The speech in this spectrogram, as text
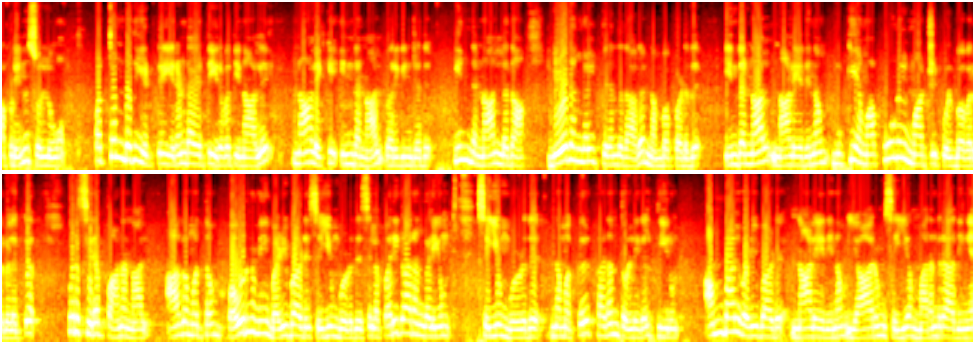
அப்படின்னு சொல்லுவோம். பத்தொன்பது எட்டு இரண்டாயிரத்தி இருபத்தி நாலு நாளைக்கு இந்த நாள் வருகின்றது. இந்த நாள்ல தான் வேதங்கள் பிறந்ததாக நம்பப்படுது. இந்த நாள் நாளைய தினம் முக்கியமா பூணல் மாற்றிக்கொள்பவர்களுக்கு ஒரு சிறப்பான நாள். ஆக மொத்தம் பௌர்ணமி வழிபாடு செய்யும் பொழுது சில பரிகாரங்களையும் செய்யும் பொழுது நமக்கு கடன் தொல்லைகள் தீரும். அம்பாள் வழிபாடு நாளைய தினம் யாரும் செய்ய மறந்துடாதீங்க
